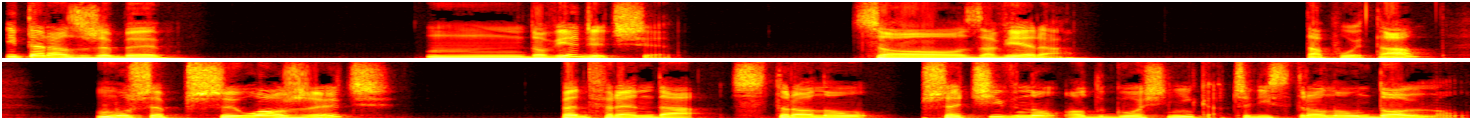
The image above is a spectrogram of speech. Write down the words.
i teraz, żeby mm, dowiedzieć się, co zawiera ta płyta, muszę przyłożyć Penfrienda stroną przeciwną od głośnika, czyli stroną dolną.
